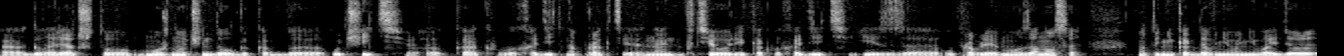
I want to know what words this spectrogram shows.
говорят, что можно очень долго как бы учить, как выходить на практике, в теории, как выходить из управляемого заноса, но ты никогда в него не войдешь,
